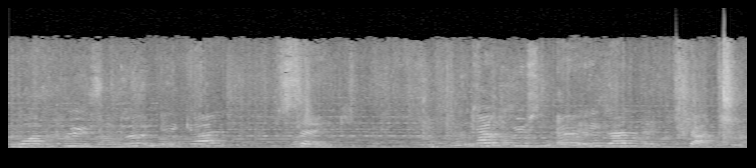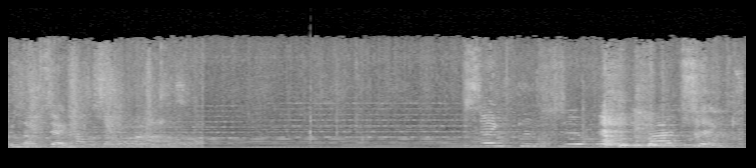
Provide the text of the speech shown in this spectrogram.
3 plus 2 égale 5. 4 plus 1 égale 4. Non, 5. 5 plus 0 égale 5.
